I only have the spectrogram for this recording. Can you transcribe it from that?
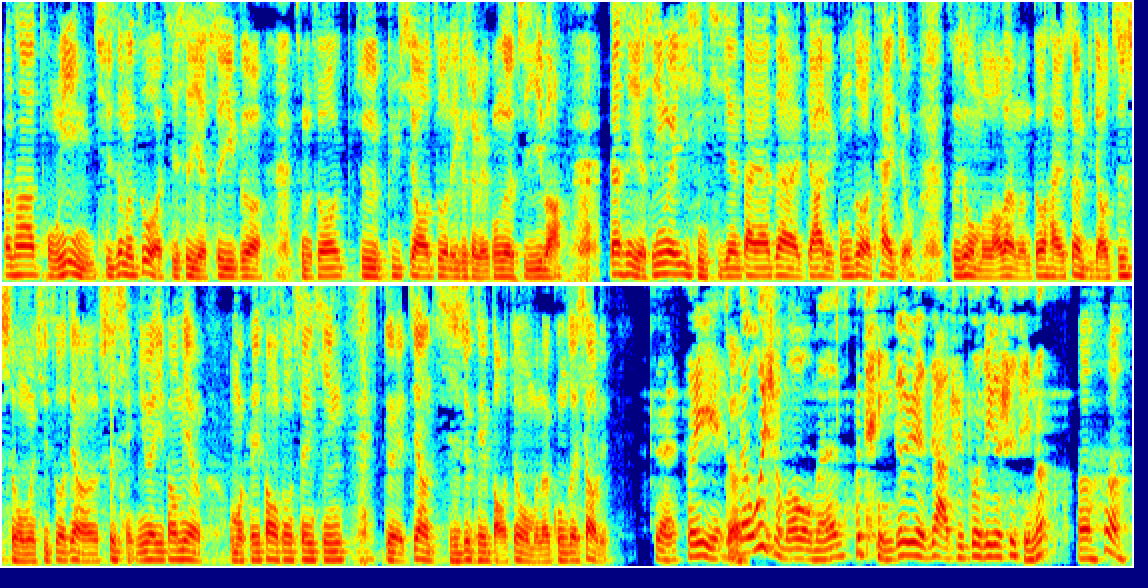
让他同意你去这么做，其实也是一个怎么说，就是必须要做的一个准备工作之一吧。但是也是因为疫情期间大家在家里工作了太久，所以说我们老板们都还算比较支持我们去做这样的事情，因为一方面我们可以放松身心，对，这样其实就可以保证我们的工作效率。对，所以那为什么我们不请一个月假去做这个事情呢？啊哈，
